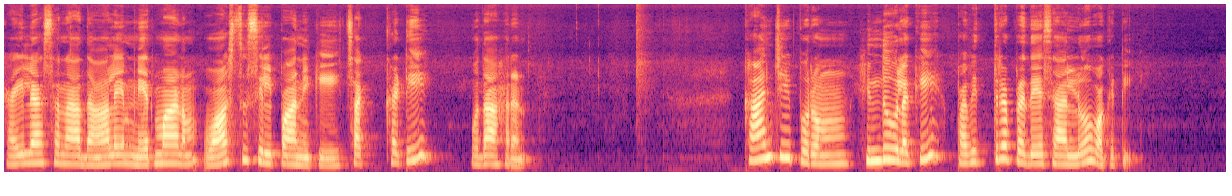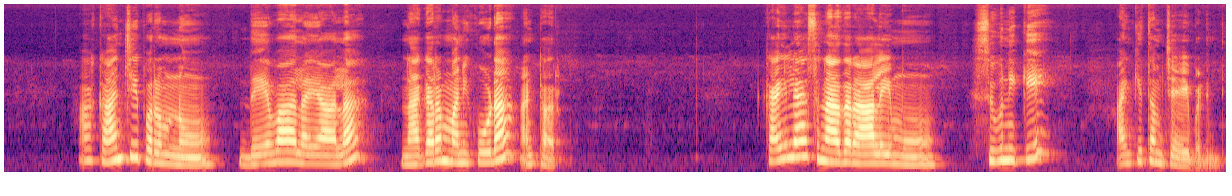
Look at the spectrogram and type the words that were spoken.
కైలాసనాథ ఆలయం నిర్మాణం వాస్తుశిల్పానికి చక్కటి ఉదాహరణ. కాంచీపురం హిందువులకి పవిత్ర ప్రదేశాల్లో ఒకటి. ఆ కాంచీపురంను దేవాలయాల నగరం అని కూడా అంటారు. కైలాసనాథర్ ఆలయము శివునికి అంకితం చేయబడింది.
